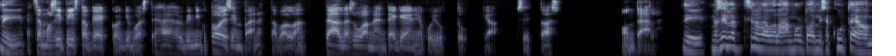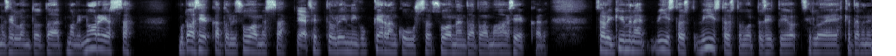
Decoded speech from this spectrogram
Niin. Että semmoisia pistokeikkojakin voisi tehdä ihan hyvin niin kuin toisinpäin, että tavallaan täältä Suomeen tekee joku juttu ja sitten taas on täällä. Niin, no sillä, sillä tavallahan mulla toimi se kutehomma silloin, tota, että mä olin Norjassa, mutta asiakkaat oli Suomessa. Jep. Sitten oli niin kuin kerran kuussa Suomeen tapaamaan asiakkaita. Se oli 10, 15, 15 vuotta sitten jo, silloin ei ehkä tämmöinen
